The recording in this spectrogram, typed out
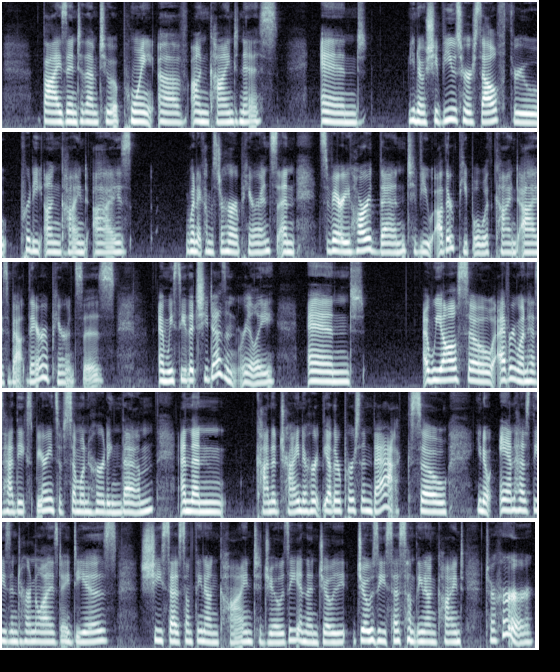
buys into them to a point of unkindness. And, you know, she views herself through pretty unkind eyes when it comes to her appearance. And it's very hard then to view other people with kind eyes about their appearances. And we see that she doesn't really. And we also everyone has had the experience of someone hurting them and then kind of trying to hurt the other person back. So, you know, Anne has these internalized ideas. She says something unkind to Josie, and then Josie, Josie says something unkind to her.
